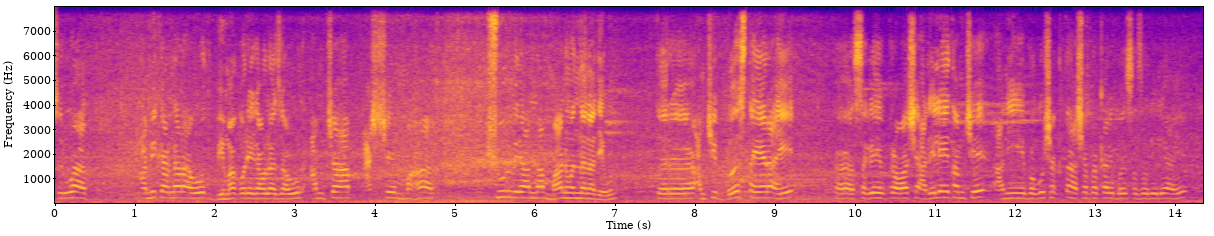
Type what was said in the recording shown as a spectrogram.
सुरुवात आम्ही करणार आहोत भीमा कोरेगावला जाऊन. आमच्या पाचशे महार शूरवीरांना मानवंदना देऊन. तर आमची बस तयार आहे. सगळे प्रवासी आलेले आहेत आमचे. आणि बघू शकता अशा प्रकारे बस सजवलेली आहे.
